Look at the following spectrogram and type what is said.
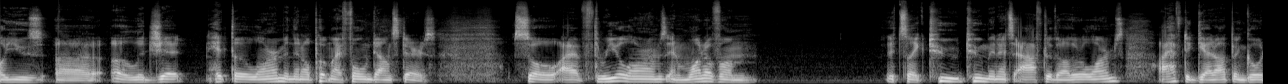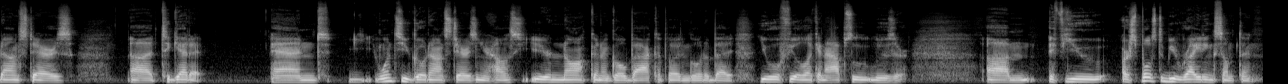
I'll use uh, a legit hit the alarm and then I'll put my phone downstairs. So I have three alarms, and one of them, it's like two two minutes after the other alarms. I have to get up and go downstairs uh, to get it. And once you go downstairs in your house, you're not going to go back up and go to bed. You will feel like an absolute loser. Um, if you are supposed to be writing something,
